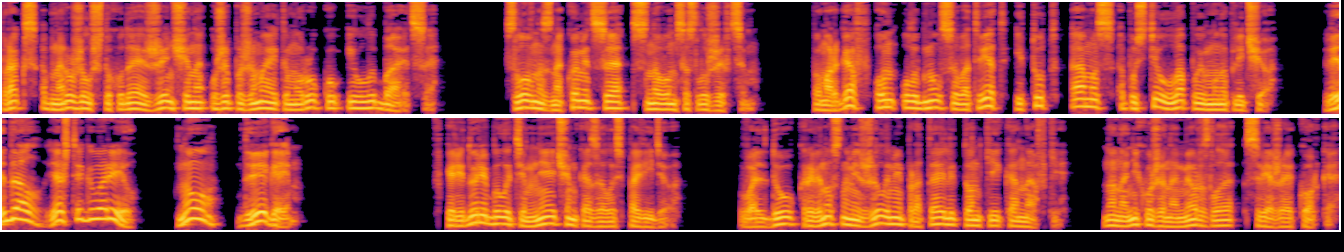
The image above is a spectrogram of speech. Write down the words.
Пракс обнаружил, что худая женщина уже пожимает ему руку и улыбается, словно знакомится с новым сослуживцем. Поморгав, он улыбнулся в ответ, и тут Амос опустил лапу ему на плечо. «Видал? Я ж тебе говорил. Ну, двигаем». В коридоре было темнее, чем казалось по видео. Во льду кровеносными жилами протаяли тонкие канавки, но на них уже намерзла свежая корка.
